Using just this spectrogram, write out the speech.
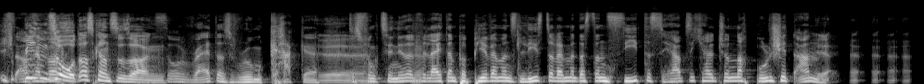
Ich bin so, das kannst du sagen. So Writers Room Kacke. Ja, das ja, funktioniert halt ja. vielleicht am Papier, wenn man es liest, aber wenn man das dann sieht, das hört sich halt schon nach Bullshit an. Ja, ja, ja, ja, ja.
